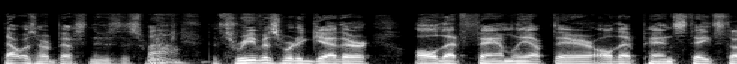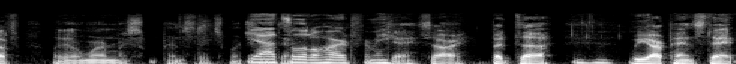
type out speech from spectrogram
that was our best news this week. Wow. The three of us were together. All that family up there. All that Penn State stuff. Look, I'm wearing my Penn State sweatshirt. Yeah, it's there. a little hard for me. Okay, sorry, but uh, we are Penn State.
